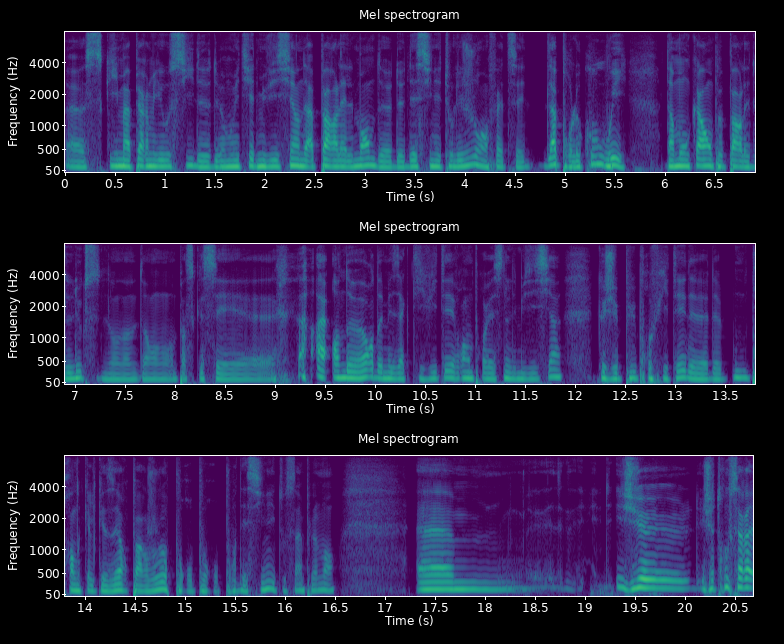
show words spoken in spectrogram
euh, ce qui m'a permis aussi de, mon métier de musicien parallèlement de, dessiner tous les jours en fait c'est là pour le coup oui dans mon cas on peut parler de luxe parce que c'est euh, en dehors de mes activités vraiment professionnelles de musicien que j'ai pu profiter de, prendre quelques heures par jour pour, pour, dessiner tout simplement je, je, trouve ça,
